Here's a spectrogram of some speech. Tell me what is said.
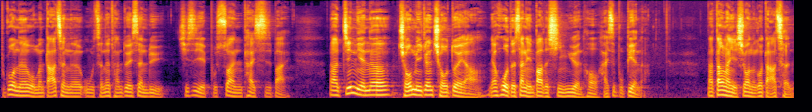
不过呢，我们达成了五成的团队胜率，其实也不算太失败。那今年呢，球迷跟球队啊，要获得三连霸的心愿吼，还是不变啊。那当然也希望能够达成。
